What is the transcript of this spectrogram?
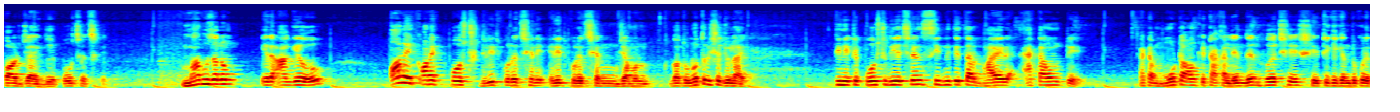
পর্যায়ে গিয়ে পৌঁছেছে? মাহবুজ আলম, এর আগেও অনেক অনেক পোস্ট ডিলিট করেছেন এডিট করেছেন। যেমন গত উনত্রিশে জুলাই তিনি একটি পোস্ট দিয়েছিলেন, সিডনিতে তার ভাইয়ের অ্যাকাউন্টে। একটা মোটা অঙ্কে টাকা লেনদেন হয়েছে, সেটিকে কেন্দ্র করে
